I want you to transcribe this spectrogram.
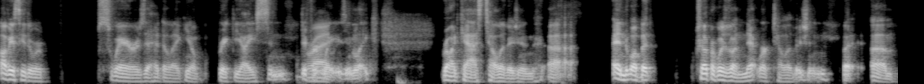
obviously there were swears that had to like you know break the ice in different Right. ways in like broadcast television. Uh, and well, but Trailer Park was on network television, but um,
